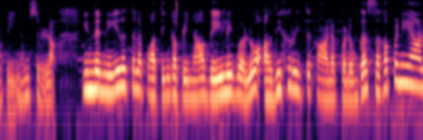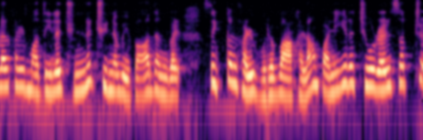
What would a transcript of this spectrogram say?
அப்படின்னு சொல்லலாம். இந்த நேரத்தில் பார்த்தீங்க அப்படின்னா வேலை வலு அதிகரித்து காணப்படுங்க. சகப்பணியாளர்கள் மத்தியில் சின்ன சின்ன விவாதங்கள் சிக்கல்கள் உருவாகலாம். பணியிடச் சூழல் சற்று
